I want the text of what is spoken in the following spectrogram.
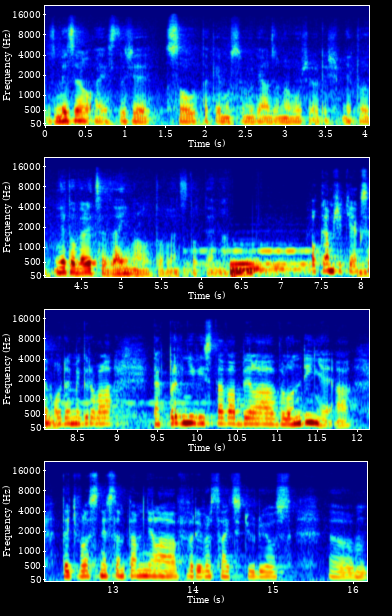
zmizelo a jestliže jsou, tak je musím udělat znovu, že když mě to, mě to velice zajímalo, tohle to téma. Okamžitě, jak jsem odemigrovala, tak první výstava byla v Londýně a teď vlastně jsem tam měla v Riverside Studios um,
